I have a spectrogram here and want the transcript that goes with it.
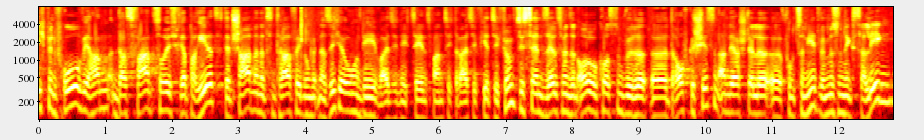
Ich bin froh, wir haben das Fahrzeug repariert. Den Schaden an der Zentralverriegelung mit einer Sicherung, die, weiß ich nicht, 10, 20, 30, 40, 50 Cent, selbst wenn sie einen Euro kosten würde, äh, drauf geschissen an der Stelle, äh, funktioniert. Wir müssen nichts zerlegen.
